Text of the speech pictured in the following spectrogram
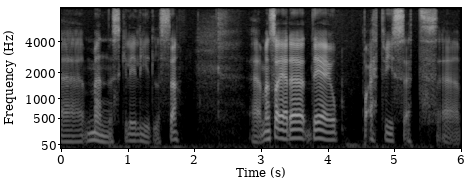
eh, menneskelig lidelse. Eh, men så er det Det er jo på et vis et, eh,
